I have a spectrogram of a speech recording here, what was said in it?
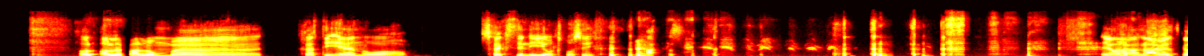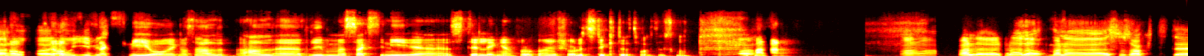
alle, alle mellom uh, 31 og 69, holdt jeg på å si. Ja, ja, nei, vet du hva, nå, nå gir vi 69-åringer som heller, hell, eh, driver med 69-stillingen, for det kan jo se litt stygt ut, faktisk. Men, men, men. Eh, nei da. Men eh, som sagt, det,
